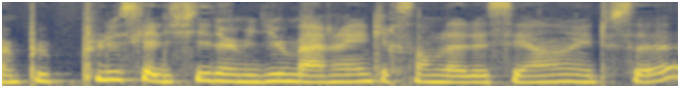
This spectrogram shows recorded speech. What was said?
un peu plus qualifier d'un milieu marin qui ressemble à l'océan et tout ça.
